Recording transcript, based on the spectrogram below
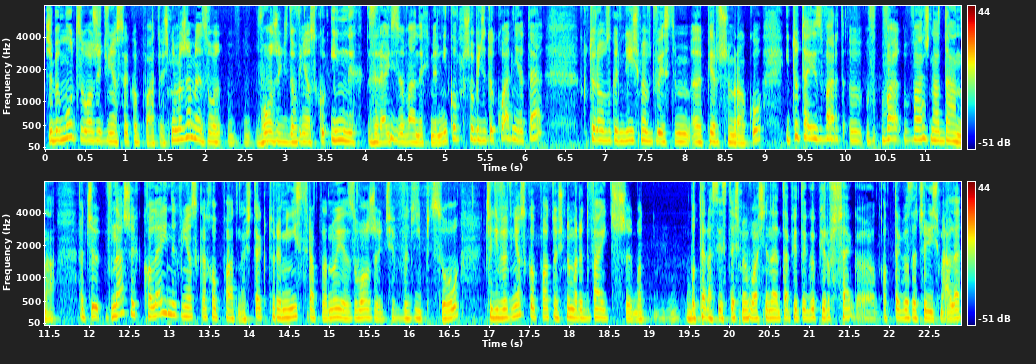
żeby móc złożyć wniosek o płatność. Nie możemy włożyć do wniosku innych zrealizowanych mierników. Muszą być dokładnie te, które uzgodniliśmy w 2021 roku. I tutaj jest wart, wa, ważna dana. Znaczy w naszych kolejnych wnioskach o płatność, te, które ministra planuje złożyć w lipcu, czyli we wniosku o płatność numer 2 i 3, bo, bo teraz jesteśmy właśnie na etapie tego pierwszego, od, od tego zaczęliśmy, ale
